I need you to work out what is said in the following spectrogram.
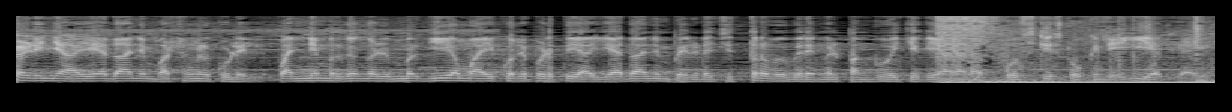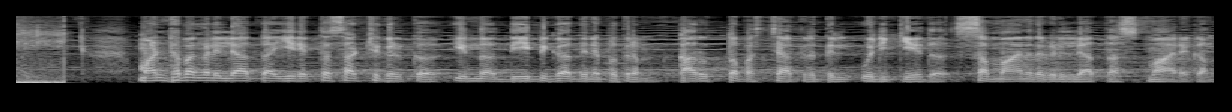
കഴിഞ്ഞ ഏതാനും വർഷങ്ങൾക്കുള്ളിൽ വന്യമൃഗങ്ങൾ മൃഗീയമായി കൊലപ്പെടുത്തിയ ഏതാനും പേരുടെ ചിത്രവിവരങ്ങൾ പങ്കുവയ്ക്കുകയാണ് പോസിറ്റീവ് സ്റ്റോക്കിന്റെ ഈ അധ്യായം. മണ്ഡപങ്ങളില്ലാത്ത ഈ രക്തസാക്ഷികൾക്ക് ഇന്ന് ദീപിക ദിനപത്രം കറുത്ത പശ്ചാത്തലത്തിൽ ഒരുക്കിയത് സമാനതകളില്ലാത്ത സ്മാരകം.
